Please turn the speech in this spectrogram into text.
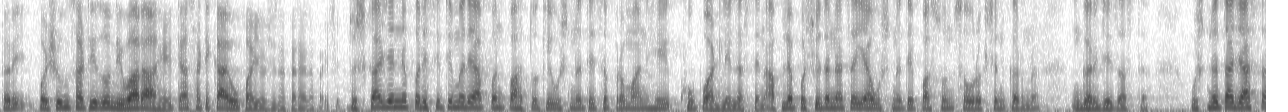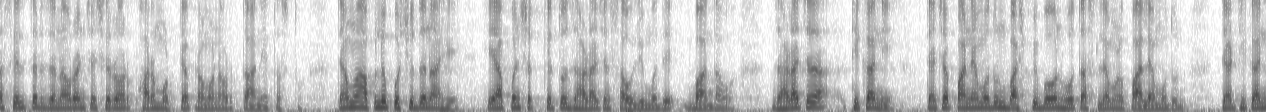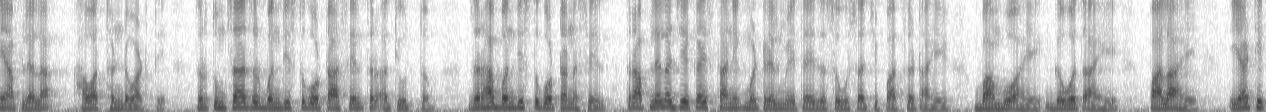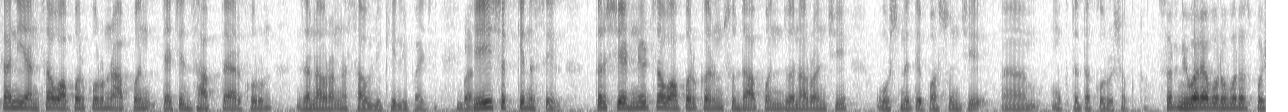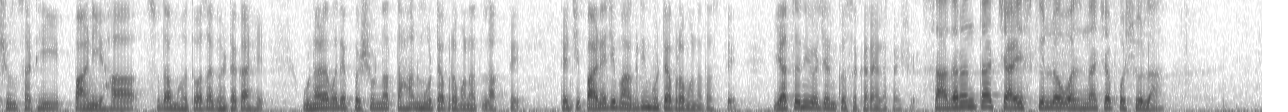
तर पशूंसाठी जो निवारा आहे त्यासाठी काय उपाययोजना करायला पाहिजे? दुष्काळजन्य परिस्थितीमध्ये आपण पाहतो की उष्णतेचं प्रमाण हे खूप वाढलेलं असतं आणि आपल्या पशुधनाचं या उष्णतेपासून संरक्षण करणं गरजेचं असतं. उष्णता जास्त असेल तर जनावरांच्या शरीरावर फार मोठ्या प्रमाणावर ताण येत असतो. त्यामुळे आपलं पशुधन आहे हे आपण शक्यतो झाडाच्या सावलीमध्ये बांधावं. झाडाच्या ठिकाणी त्याच्या पाण्यामधून बाष्पीभवन होत असल्यामुळे पाल्यामधून त्या ठिकाणी आपल्याला हवा थंड वाटते. जर तुमचा जर बंदिस्त गोटा असेल तर अतिउत्तम जर हा बंदिस्त गोटा नसेल तर आपल्याला जे काही स्थानिक मटेरियल मिळतं आहे जसं उसाची पाचट आहे बांबू आहे गवत आहे पाला आहे या ठिकाणी यांचा वापर करून आपण त्याचे झाप तयार करून जनावरांना सावली केली पाहिजे. हे शक्य नसेल तर शेडनेटचा वापर करून सुद्धा आपण जनावरांची उष्णतेपासूनची मुक्तता करू शकतो. सर निवाऱ्याबरोबरच पशूंसाठी पाणी हा सुद्धा महत्त्वाचा घटक आहे. उन्हाळ्यामध्ये पशूंना तहान मोठ्या प्रमाणात लागते. त्यांची पाण्याची मागणी मोठ्या प्रमाणात असते. याचं नियोजन कसं करायला पाहिजे? साधारणतः चाळीस किलो वजनाच्या पशुला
